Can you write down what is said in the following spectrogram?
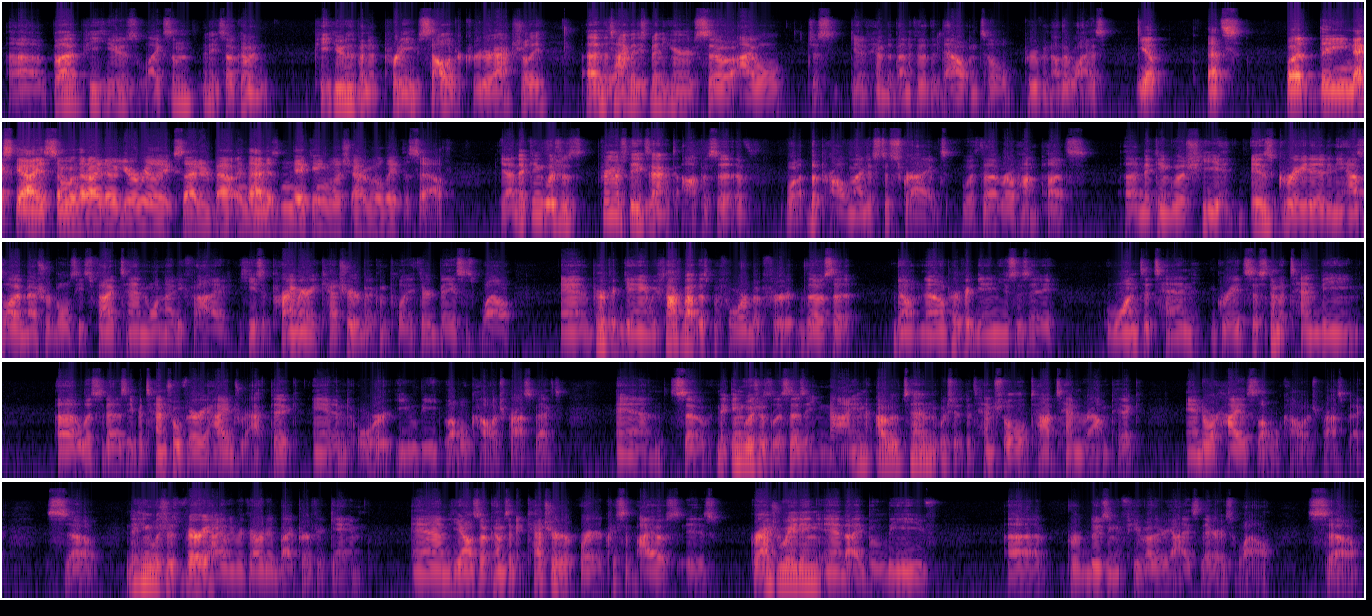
Uh, but Pete Hughes likes him, and he took him. And Pete Hughes has been a pretty solid recruiter actually uh, in the Yeah. time that he's been here. So I will just give him the benefit of the doubt until proven otherwise. Yep, that's. But the next guy is someone that I know you're really excited about, and that is Nick English out of Olathe South. Yeah, Nick English is pretty much the exact opposite of what the problem I just described with uh, Rohan Putz. Uh, Nick English, he is graded and he has a lot of measurables. He's 5'10", 195. He's a primary catcher but can play third base as well. And Perfect Game, we've talked about this before, but for those that don't know, Perfect Game uses a 1 to 10 grade system, with 10 being uh, listed as a potential very high draft pick and or elite level college prospect. And so Nick English is listed as a 9 out of 10, which is potential top 10 round pick and or highest level college prospect. So Nick English is very highly regarded by Perfect Game. And he also comes in at catcher where Chris Abios is graduating and I believe uh, we're losing a few other guys there as well. So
